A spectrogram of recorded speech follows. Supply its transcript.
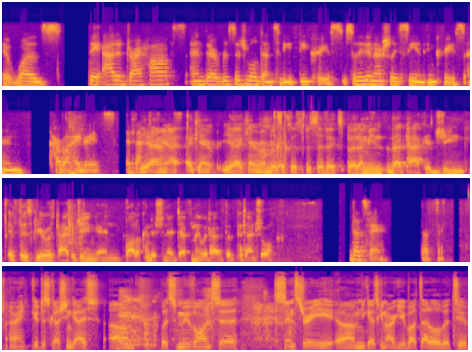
it was they added dry hops and their residual density decreased. So they didn't actually see an increase in carbohydrates. If that yeah, I mean, I, I, can't. Yeah, I can't remember like the specifics, but I mean that packaging. If this beer was packaging and bottle conditioned, it definitely would have the potential. That's fair. That's fair. All right, good discussion, guys. Um, let's move on to sensory. Um, you guys can argue about that a little bit too.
